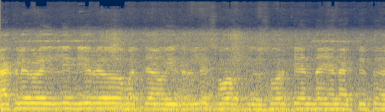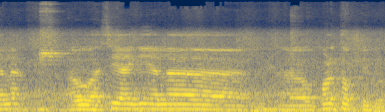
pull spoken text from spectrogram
ದಾಖಲೆಗಳು ಇಲ್ಲಿ ನೀರು ಮತ್ತು ಇದರಲ್ಲಿ ಸೋರ್, ಸೋರಿಕೆಯಿಂದ ಏನಾಗ್ತಿತ್ತು ಎಲ್ಲ ಅವು ಹಸಿಯಾಗಿ ಎಲ್ಲ ಕೊಳ್ತೋಗ್ತಿದ್ವು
